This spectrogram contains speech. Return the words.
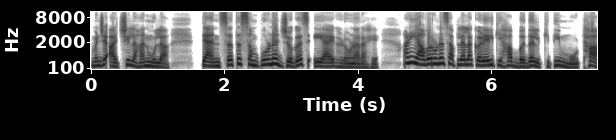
म्हणजे आजची लहान मुला त्यांचं तर संपूर्ण जगच ए आय घडवणार आहे. आणि यावरूनच आपल्याला कळेल की हा बदल किती मोठा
